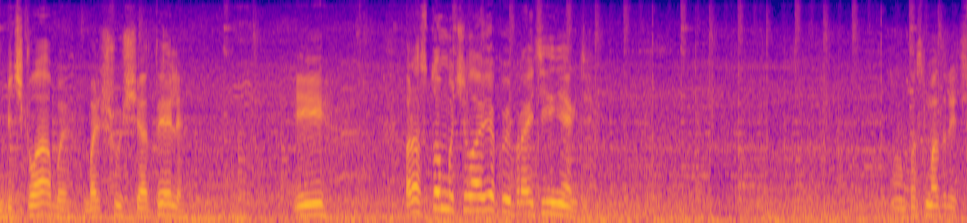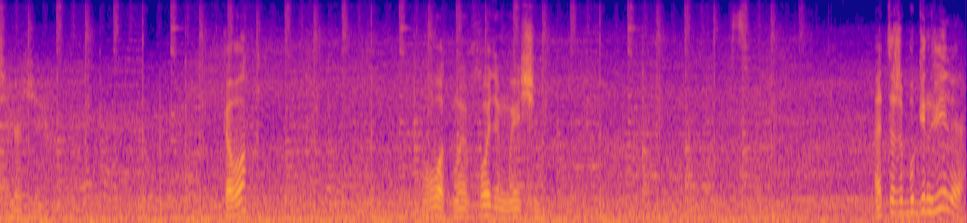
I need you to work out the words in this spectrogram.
Бич-клабы, большущие отели. И простому человеку и пройти негде. Вон, посмотрите, какие. Кого? Вот, мы входим, мы ищем. Это же Бугенвилля.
